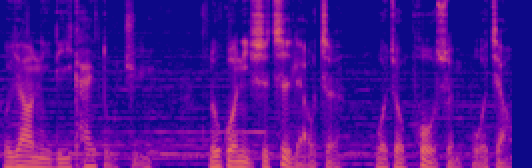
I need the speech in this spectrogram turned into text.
我要你离开赌局；如果你是治疗者，我就破损跛脚。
